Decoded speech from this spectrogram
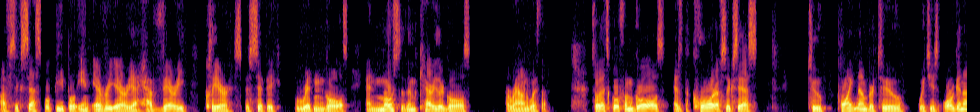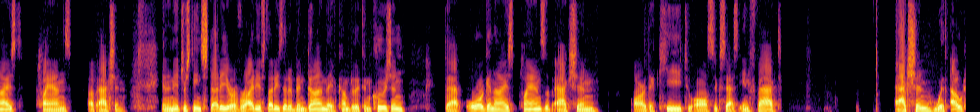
of successful people in every area have very clear, specific written goals. And most of them carry their goals around with them. So let's go from goals as the core of success to point number two, which is organized plans of action. In an interesting study or a variety of studies that have been done, they've come to the conclusion that organized plans of action are the key to all success. In fact, action without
